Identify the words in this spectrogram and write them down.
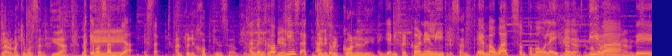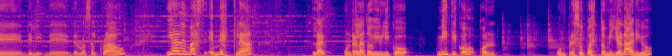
claro, más que por santidad. Más que por Eh, santidad, exacto. Anthony Hopkins. ah, Anthony. Hopkins Jennifer un- Connelly. Eh, Jennifer Connelly, Interesante. Emma Watson como la hija Mira, adoptiva Watson, claro de, de- de- de Russell Crowe. Y además eh, mezcla la- un relato bíblico mítico con un presupuesto millonario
